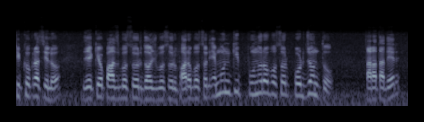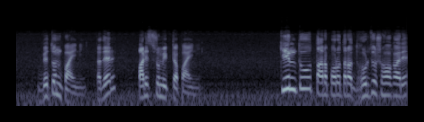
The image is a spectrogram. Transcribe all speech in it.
শিক্ষকরা ছিল যে কেউ পাঁচ বছর, দশ বছর, বারো বছর, এমনকি পনেরো বছর পর্যন্ত তারা তাদের বেতন পায়নি, তাদের পারিশ্রমিকটা পায়নি। কিন্তু তারপরও তারা ধৈর্য সহকারে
